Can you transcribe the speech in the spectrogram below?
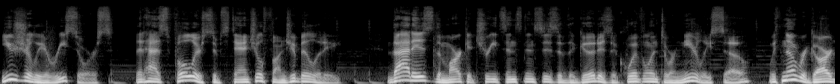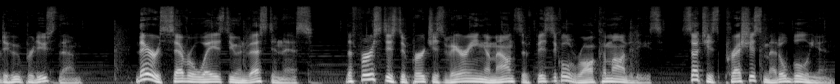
usually a resource, that has full or substantial fungibility. That is, the market treats instances of the good as equivalent or nearly so, with no regard to who produced them. There are several ways to invest in this. The first is to purchase varying amounts of physical raw commodities, such as precious metal bullion.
